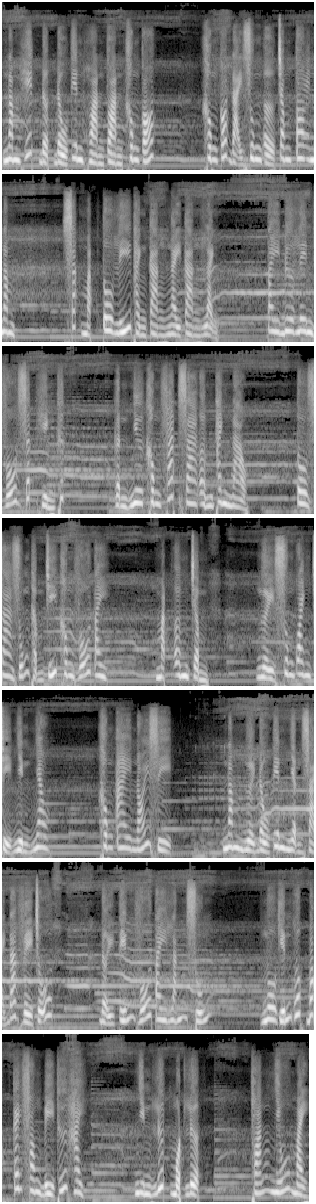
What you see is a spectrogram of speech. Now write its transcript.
Năm hết đợt đầu tiên hoàn toàn không có. Không có đại dung ở trong toi năm. Sắc mặt tô lý thành càng ngày càng lạnh. Tay đưa lên vỗ rất hình thức. Gần như không phát ra âm thanh nào. Tô gia dũng thậm chí không vỗ tay. Mặt âm trầm. Người xung quanh chỉ nhìn nhau. Không ai nói gì năm người đầu tiên nhận giải đáp về chỗ. Đợi tiếng vỗ tay lắng xuống. Ngô kiến quốc bóc cái phong bì thứ hai. Nhìn lướt một lượt. Thoáng nhíu mày.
